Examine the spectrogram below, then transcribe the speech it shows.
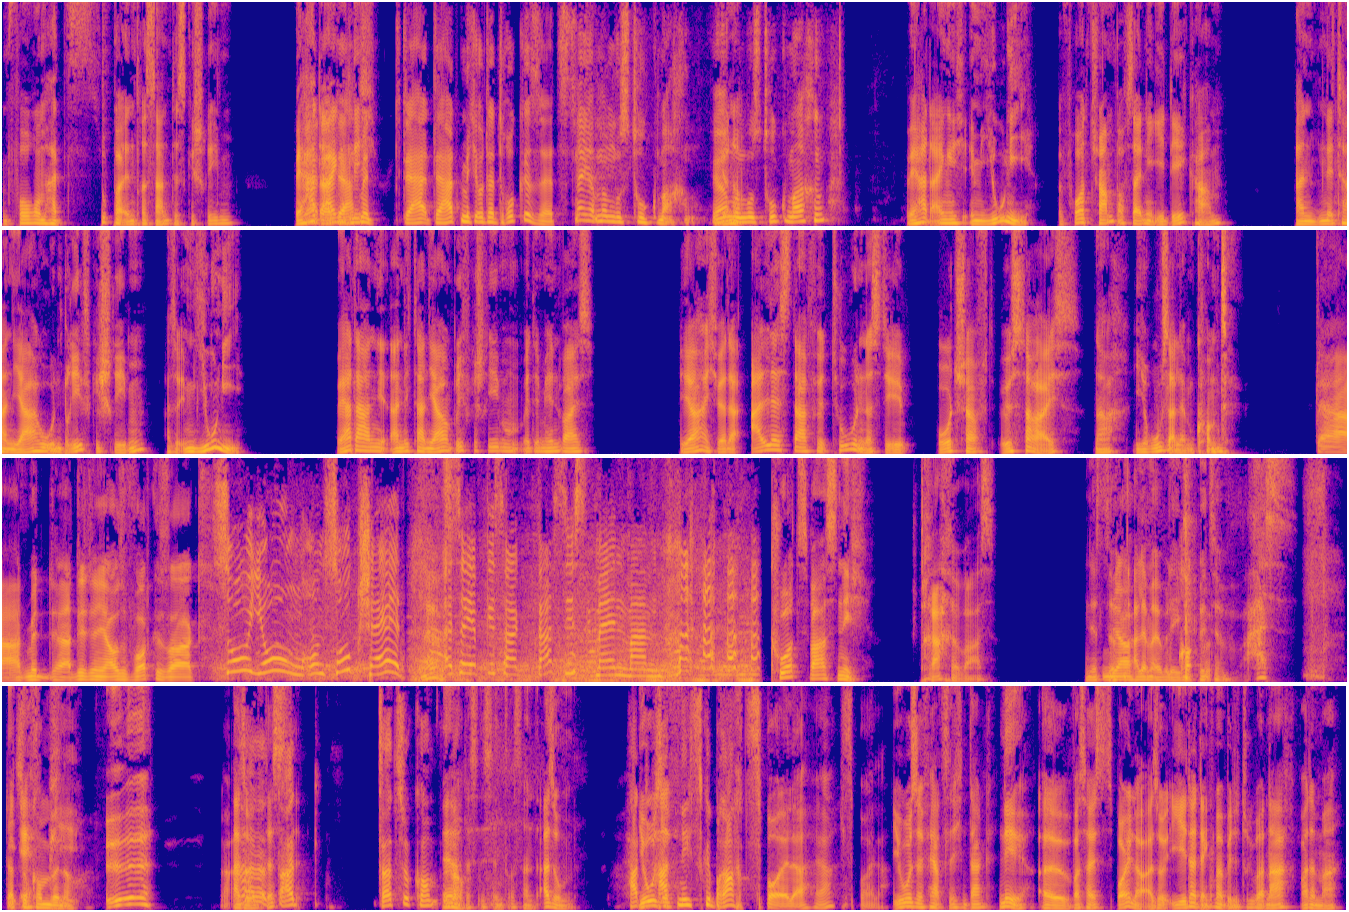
im Forum hat super Interessantes geschrieben. Wer Ja, hat der, der, hat eigentlich, mich, der, der hat mich unter Druck gesetzt. Naja, man muss Druck machen. Ja, Genau. man muss Druck machen. wer hat eigentlich im Juni, bevor Trump auf seine Idee kam, an Netanyahu einen Brief geschrieben, also im Juni. Wer hat da an, an Netanyahu einen Brief geschrieben mit dem Hinweis, ja, ich werde alles dafür tun, dass die Botschaft Österreichs nach Jerusalem kommt. Der hat, mit, der hat auch sofort gesagt. So jung und so gescheit. Ja, Also ich habe gesagt, das ist mein Mann. Kurz war es nicht. Strache war es. Und jetzt dürfen Ja. alle mal überlegen, Ko- bitte, was? Dazu kommen wir noch. Ö? Also ah, das- da, dazu kommen wir Ja, noch. das ist interessant. Also, Hat, Josef- hat nichts gebracht, Spoiler, ja? Spoiler. Josef, herzlichen Dank. Nee, äh, was heißt Spoiler? Also jeder denkt mal bitte drüber nach. Warte mal.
